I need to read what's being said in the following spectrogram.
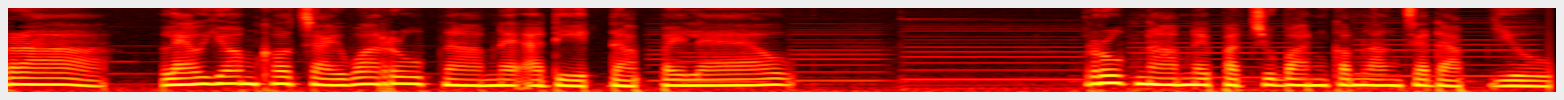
กล้า แล้วย่อมเข้าใจว่ารูปนามในอดีตดับไปแล้ว รูปนามในปัจจุบันกำลังจะดับอยู่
